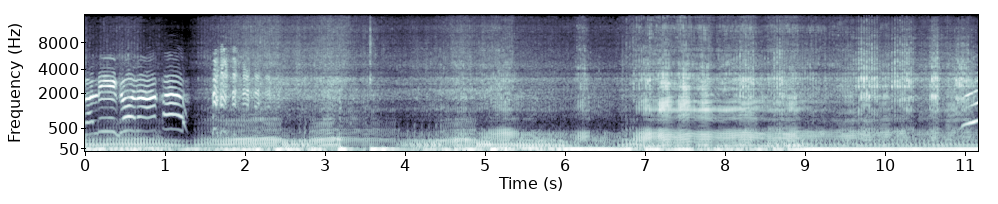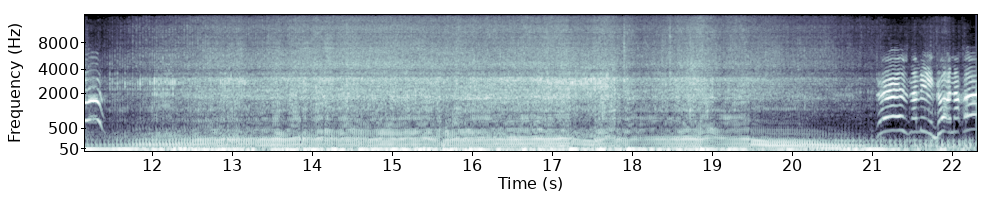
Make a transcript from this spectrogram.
Naligo na ako! Yes! Naligo na ako!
